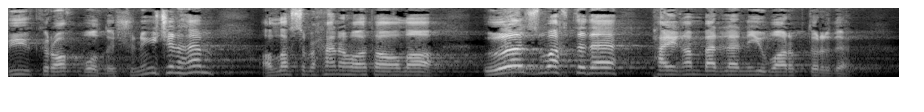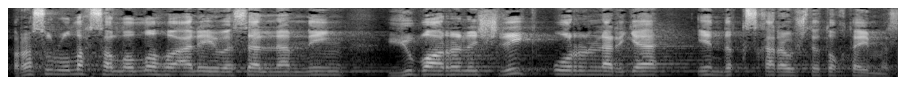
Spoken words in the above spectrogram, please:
buyukroq bo'ldi. Shuning uchun ham alloh subhanava taolo o'z vaqtida payg'ambarlarni yuborib turdi. Rasululloh sollallohu alayhi vasallamning yuborilishlik o'rinlariga endi qisqa ravishda to'xtaymiz.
